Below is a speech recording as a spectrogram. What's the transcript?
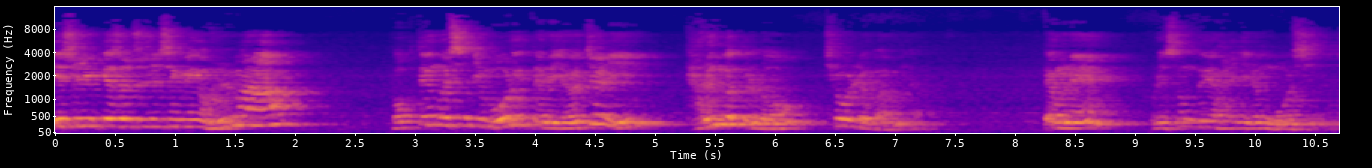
예수님께서 주신 생명이 얼마나 복된 것인지 모르기 때문에 여전히 다른 것들로 채우려고 합니다. 때문에 우리 성도의 할 일은 무엇입니까?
